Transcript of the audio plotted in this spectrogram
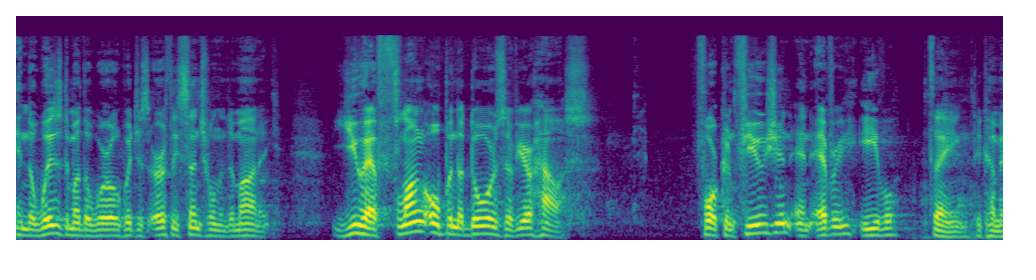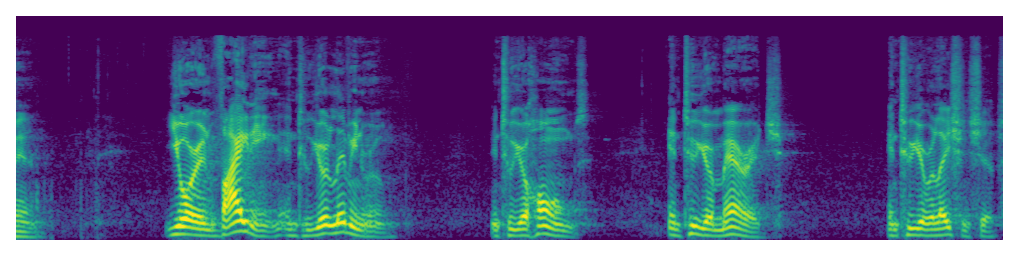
in the wisdom of the world, which is earthly, sensual, and demonic, you have flung open the doors of your house for confusion and every evil thing to come in. You are inviting into your living room, into your homes, into your marriage, into your relationships,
